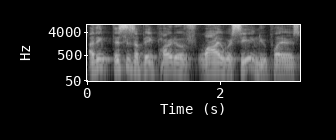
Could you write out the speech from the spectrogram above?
I think this is a big part of why we're seeing new players.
